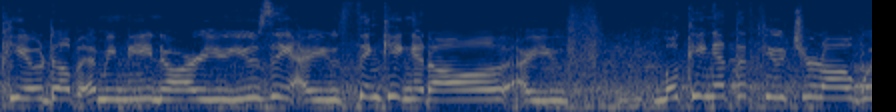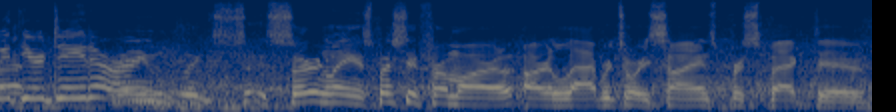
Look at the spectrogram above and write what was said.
POW, I mean, you know, are you using, are you thinking at all, are you looking at the future at all with your data? I mean, like, certainly, especially from our, our laboratory science perspective,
